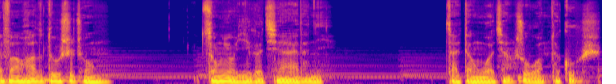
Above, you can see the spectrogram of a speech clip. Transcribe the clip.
繁华的都市中，总有一个亲爱的你，在等我讲述我们的故事。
